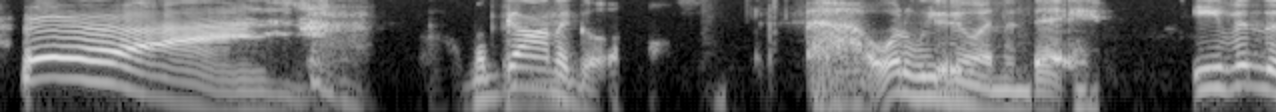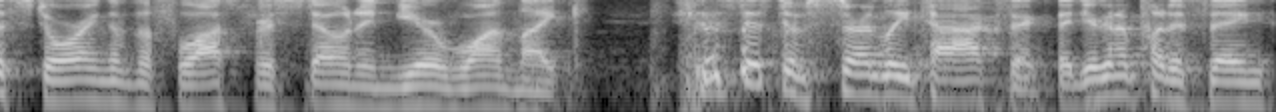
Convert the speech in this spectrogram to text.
ah, McGonagall. What are we Dude. doing today? Even the storing of the Philosopher's Stone in year one, like. It's just absurdly toxic that you're going to put a thing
